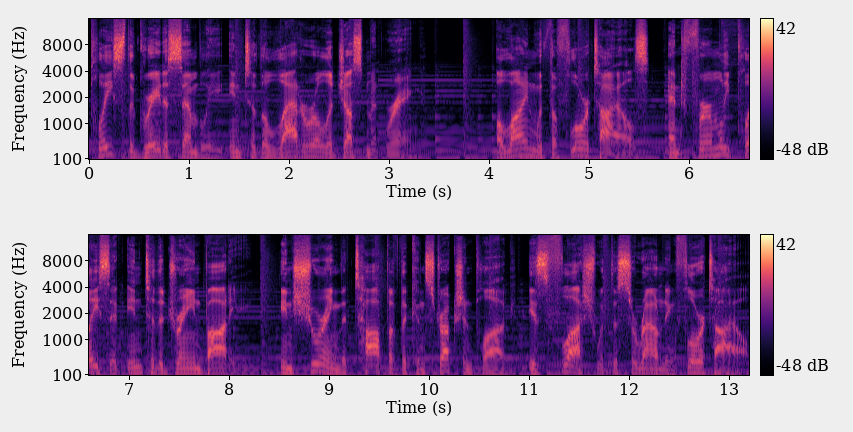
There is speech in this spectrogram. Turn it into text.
Place the grate assembly into the lateral adjustment ring. Align with the floor tiles and firmly place it into the drain body ensuring the top of the construction plug is flush with the surrounding floor tile.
